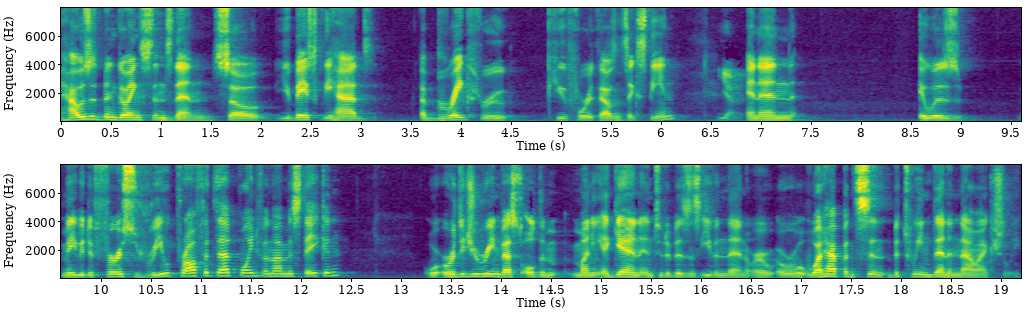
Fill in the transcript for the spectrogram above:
how has it been going since then? So, you basically had a breakthrough Q4 2016. Yeah. And then it was maybe the first real profit at that point, if I'm not mistaken or, or did you reinvest all the money again into the business even then or, or what happened sin- between then and now actually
